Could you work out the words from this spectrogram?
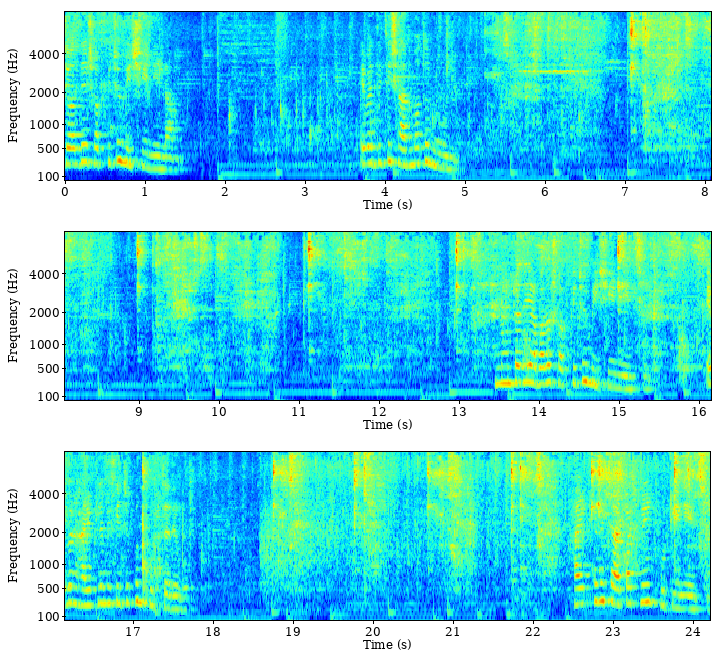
জল দিয়ে সব কিছু মিশিয়ে নিলাম। এবার দিচ্ছি স্বাদ মতো নুন। নুনটা দিয়ে আবারও সব কিছু মিশিয়ে নিয়েছি। এবার হাই ফ্লেমে কিছুক্ষণ ফুটতে দেব। হাই ফ্লেমে চার পাঁচ মিনিট ফুটিয়ে নিয়েছি।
